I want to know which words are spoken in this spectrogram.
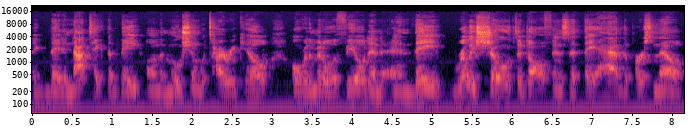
They, they did not take the bait on the motion with Tyreek Hill over the middle of the field. And, and they really showed the Dolphins that they have the personnel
